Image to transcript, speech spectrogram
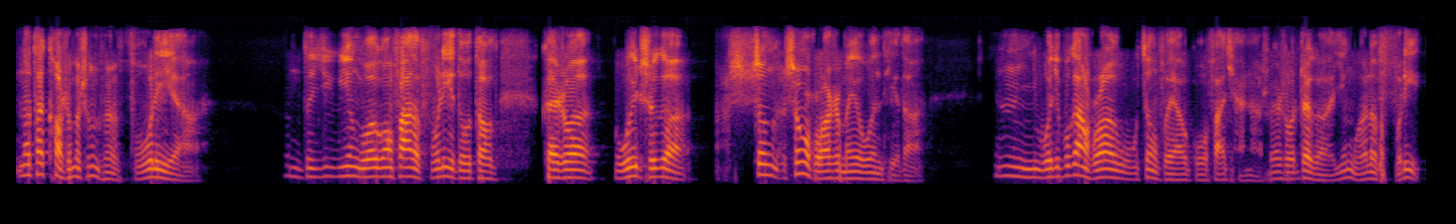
那他靠什么生存？福利呀，这英英国光发的福利都到，可以说维持个。生生活是没有问题的，嗯，我就不干活，政府也要给我发钱呢。所以说这个英国的福利，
